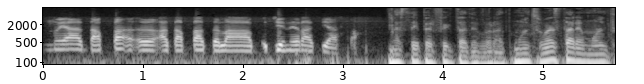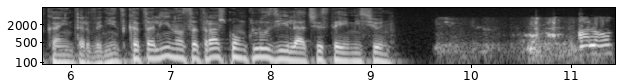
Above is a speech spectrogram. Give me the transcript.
nu e adapta, adaptată la generația asta. Asta e perfect adevărat. Mulțumesc tare mult că ai intervenit. Cătălin, o să tragi concluziile acestei emisiuni. Alo?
